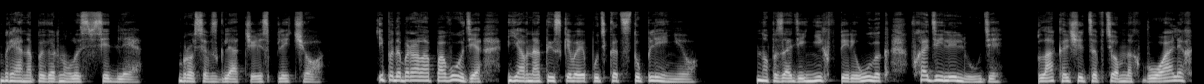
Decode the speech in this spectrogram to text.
Бряна повернулась в седле бросив взгляд через плечо, и подобрала поводья, явно отыскивая путь к отступлению. Но позади них в переулок входили люди, плакальщицы в темных вуалях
